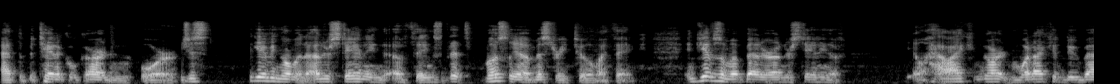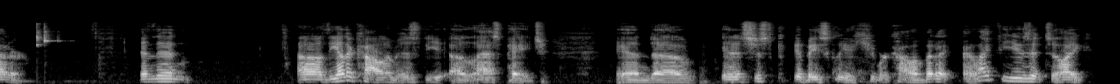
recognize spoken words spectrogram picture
at the botanical garden or just giving them an understanding of things that's mostly a mystery to them, I think, and gives them a better understanding of you know how I can garden, what I can do better. And then uh, the other column is the uh, last page, and uh, and it's just basically a humor column. But I, I like to use it to like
